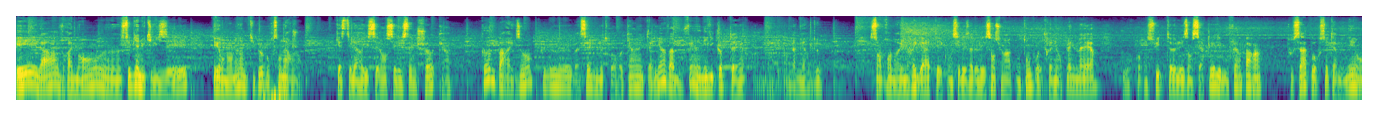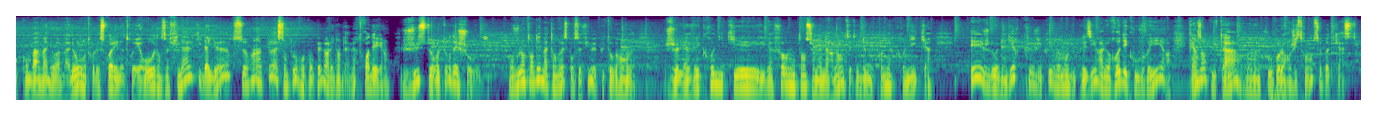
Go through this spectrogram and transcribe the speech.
Et là, vraiment, euh, c'est bien utilisé, et on en a un petit peu pour son argent. Castellari s'est lancé les scènes choc, comme par exemple bah, celle où notre requin italien va bouffer un hélicoptère, comme dans la mer 2. S'en prendre une régate et coincer les adolescents sur un ponton pour les traîner en pleine mer, pour ensuite les encercler, les bouffer un par un. Tout ça pour se terminer en combat mano à mano entre le squal et notre héros, dans un final qui d'ailleurs sera un peu à son tour repompé par les dents de la mer 3D. Hein. Juste retour des choses. En vous l'entendez, ma tendresse pour ce film est plutôt grande. Je l'avais chroniqué il y a fort longtemps sur Nanarland, c'était une de mes premières chroniques, et je dois bien dire que j'ai pris vraiment du plaisir à le redécouvrir 15 ans plus tard euh, pour l'enregistrement de ce podcast.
